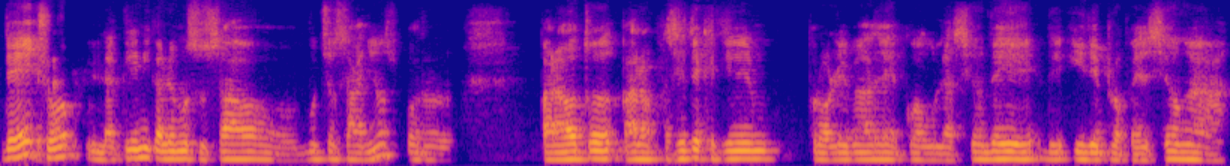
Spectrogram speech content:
De hecho, en la clínica lo hemos usado muchos años por para, otros, para los pacientes que tienen problemas de coagulación y de propensión a,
